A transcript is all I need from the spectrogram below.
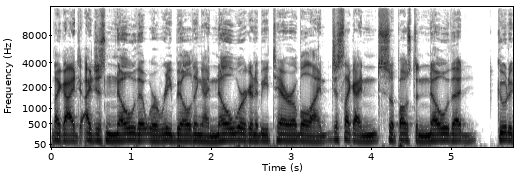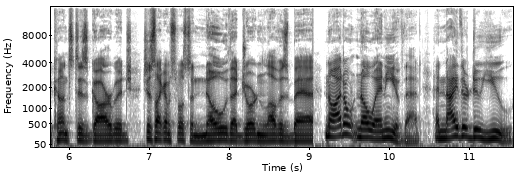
Like I, I just know that we're rebuilding. I know we're going to be terrible. I just like I'm supposed to know that Gutekunst is garbage, just like I'm supposed to know that Jordan Love is bad. No, I don't know any of that, and neither do you.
